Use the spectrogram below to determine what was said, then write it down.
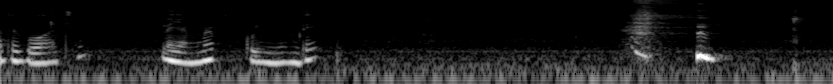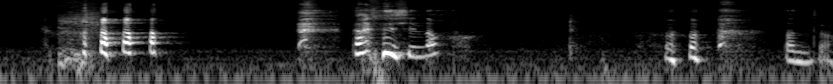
다들 뭐하지? 나 양말 벗고 있는데. 다시 신어? 던져.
